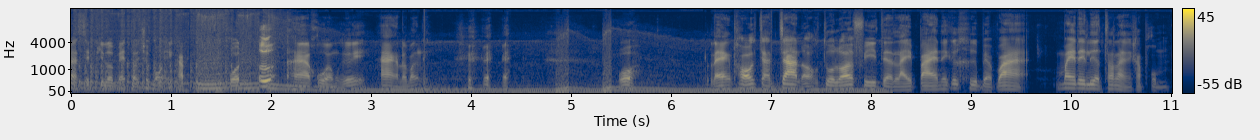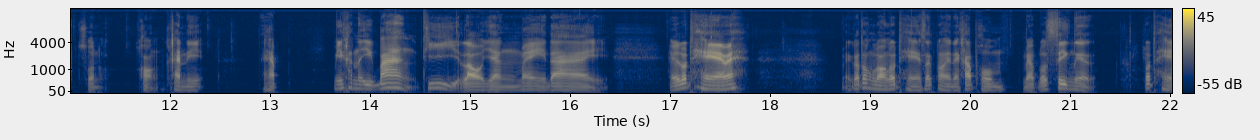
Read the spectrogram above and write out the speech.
480 กิโลเมตรต่อชั่วโมงเองครับพ้นเออห้าขวบเอ้ยห่างแล้วบ้างนี่โอ้แรงท้องจัดจ้านออกตัวล้อฟรีแต่ไหลไปนี่ก็คือแบบว่าไม่ได้เลื่อนเท่าไหร่ครับผมส่วนของคันนี้นะครับ มีคันไหนอีกบ้างที่เรายังไม่ได้เห็นรถแห่ไหมมันก็ต้องลองรถแห่สักหน่อยนะครับผมแบบรถซิ่งเนี่ย รถแห่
